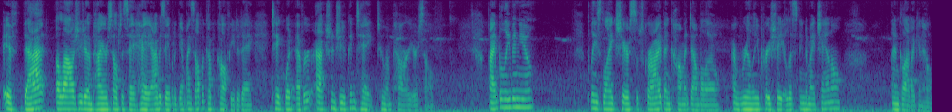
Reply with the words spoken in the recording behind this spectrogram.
If that allows you to empower yourself to say, hey, I was able to get myself a cup of coffee today, take whatever actions you can take to empower yourself. I believe in you. Please like, share, subscribe, and comment down below. I really appreciate you listening to my channel. I'm glad I can help.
